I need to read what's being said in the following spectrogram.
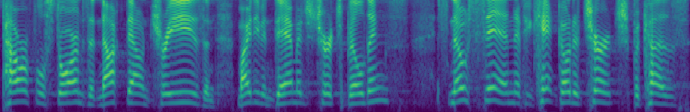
powerful storms that knock down trees and might even damage church buildings. It's no sin if you can't go to church because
